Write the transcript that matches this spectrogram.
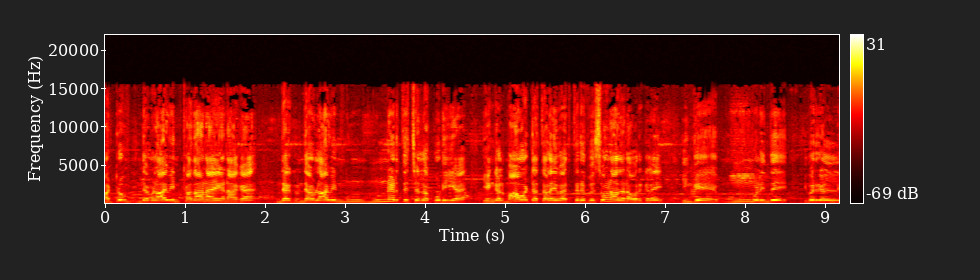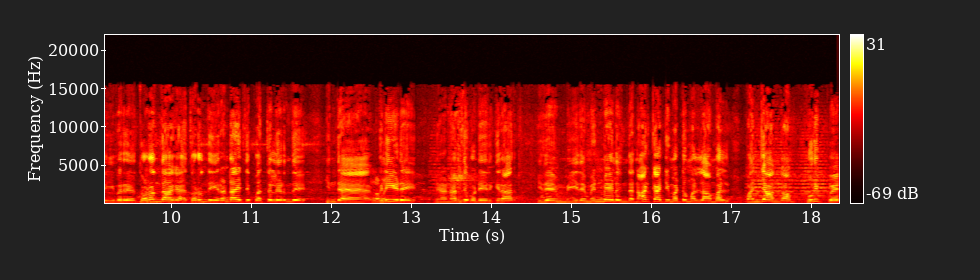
மற்றும் இந்த விழாவின் கதாநாயகனாக இந்த இந்த விழாவின் முன் முன்னெடுத்து செல்லக்கூடிய எங்கள் மாவட்ட தலைவர் திரு விஸ்வநாதன் அவர்களை இங்கு முன்மொழிந்து இவர்கள் இவர் தொடர்ந்தாக தொடர்ந்து இரண்டாயிரத்தி பத்திலிருந்து இந்த வெளியீடு நடத்தி கொண்டிருக்கிறார். இது இது மென்மேலும் இந்த நாட்காட்டி மட்டுமல்லாமல் பஞ்சாங்கம் குறிப்பு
